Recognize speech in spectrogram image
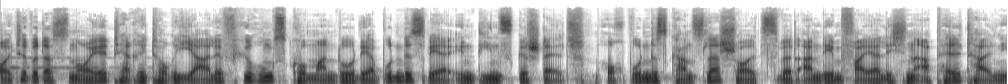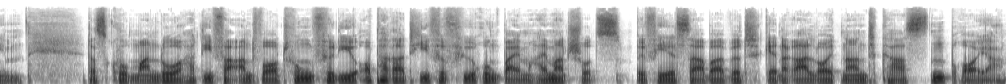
Heute wird das neue territoriale Führungskommando der Bundeswehr in Dienst gestellt. Auch Bundeskanzler Scholz wird an dem feierlichen Appell teilnehmen. Das Kommando hat die Verantwortung für die operative Führung beim Heimatschutz. Befehlshaber wird Generalleutnant Carsten Breuer.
